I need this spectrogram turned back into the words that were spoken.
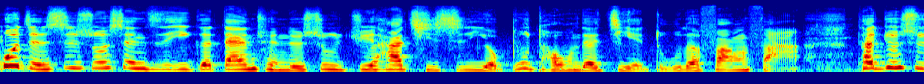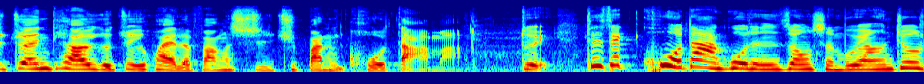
或者是说甚至一个单纯的数据，它其实有不同的解读的方法，他就是专挑一个最坏的方式去帮你扩大嘛。对，在在扩大过程之中，沈博阳就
